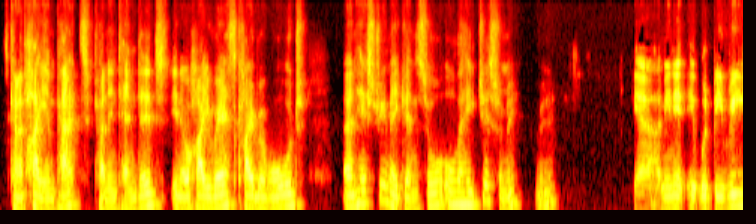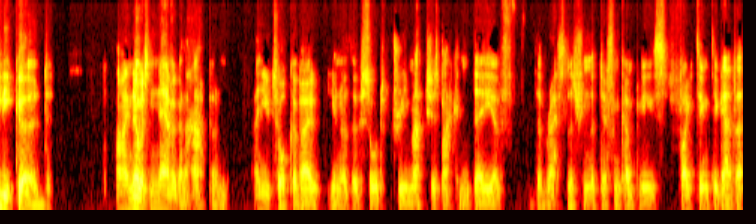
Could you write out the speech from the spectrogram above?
it's kind of high impact, pun intended. You know, high risk, high reward, and history making. So all the H's for me, really. Yeah, I mean, it, it would be really good. And I know it's never going to happen. And you talk about, you know, those sort of dream matches back in the day of the wrestlers from the different companies fighting together.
